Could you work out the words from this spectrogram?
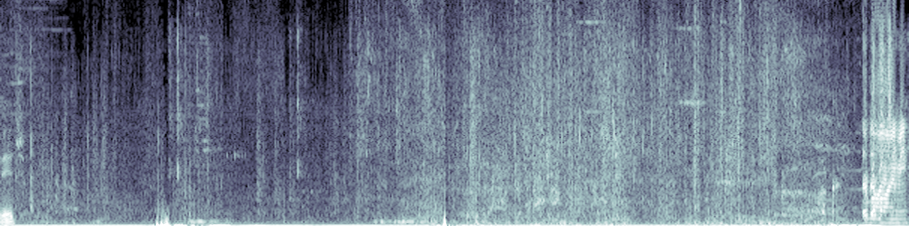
bitch. They're behind me.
